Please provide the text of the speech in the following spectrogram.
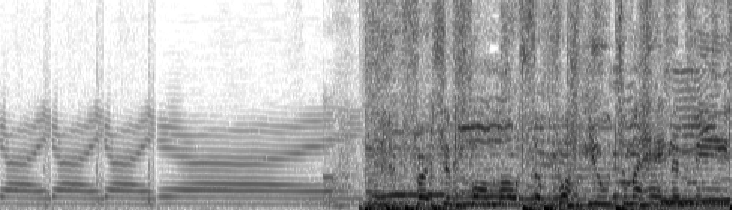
Yay! Yay! Yay! Yay! First and foremost, a fuck you to my enemies.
